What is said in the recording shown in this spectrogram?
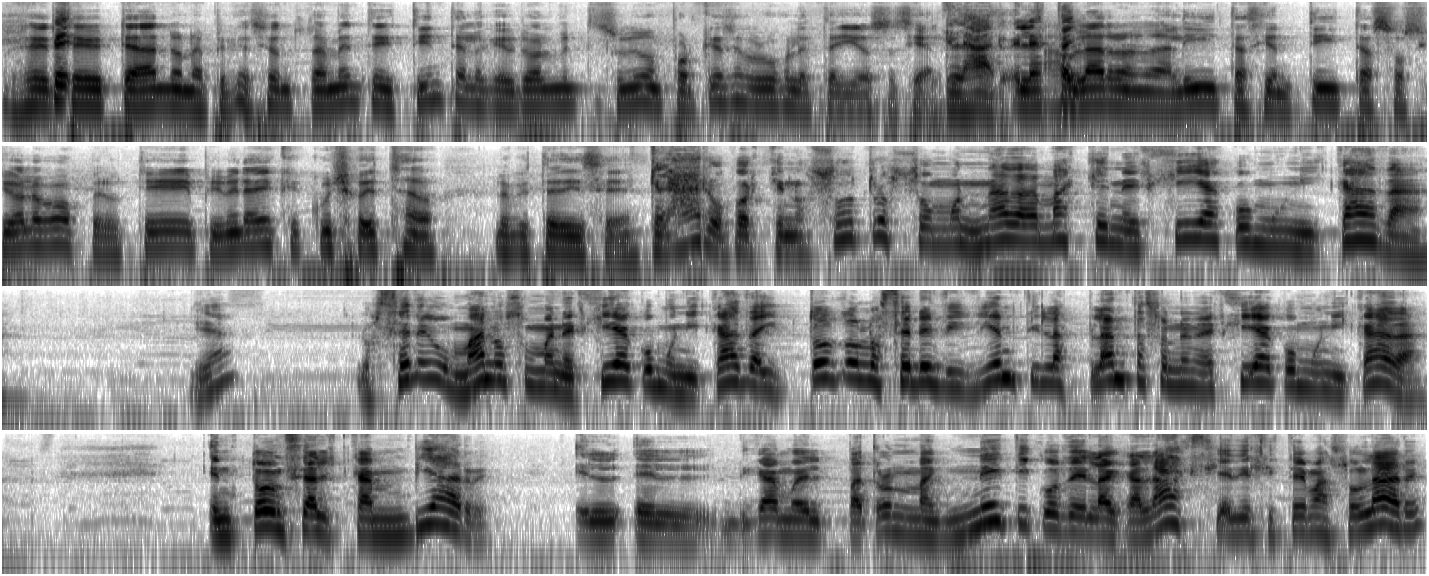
Usted está dando una explicación totalmente distinta a la que actualmente subimos por qué se produjo el estallido social. Claro, el Hablaron analistas, cientistas, sociólogos, pero usted, primera vez que escucho esto, lo que usted dice. Claro, porque nosotros somos nada más que energía comunicada. ¿Ya? Los seres humanos son energía comunicada y todos los seres vivientes y las plantas son energía comunicada. Entonces, al cambiar el, digamos, el patrón magnético de la galaxia y del sistema solar,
